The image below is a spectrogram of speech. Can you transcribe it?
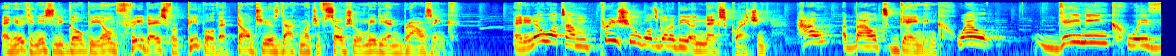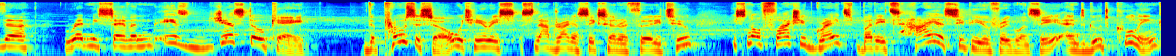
and you can easily go beyond three days for people that don't use that much of social media and browsing. And you know what? I'm pretty sure what's gonna be your next question. How about gaming? Well, gaming with the Redmi 7 is just okay. The processor, which here is Snapdragon 632, is not flagship great, but its higher CPU frequency and good cooling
